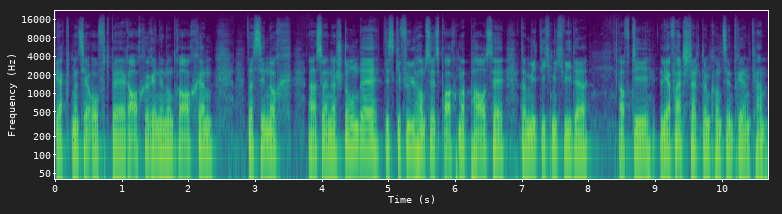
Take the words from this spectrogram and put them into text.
merkt man sehr oft bei Raucherinnen und Rauchern, dass sie nach äh, so einer Stunde das Gefühl haben, so jetzt brauchen wir Pause, damit ich mich wieder auf die Lehrveranstaltung konzentrieren kann.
